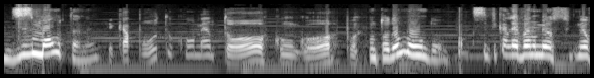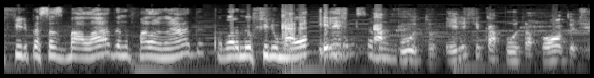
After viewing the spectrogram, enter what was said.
desmonta, né? Fica puto com o mentor, com o corpo. Com todo mundo. Você fica levando meu, meu filho pra essas baladas, não fala nada. Agora meu filho Cara, morre. Ele fica puto, ele fica puto a ponto de,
